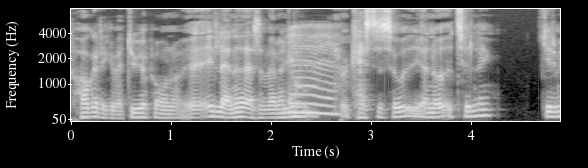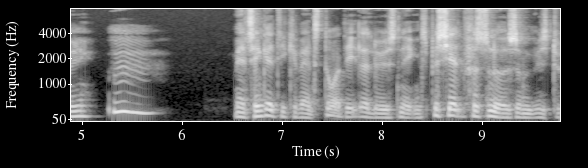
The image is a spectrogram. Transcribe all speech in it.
pokker, det kan være dyreporno, et eller andet, altså hvad man nu Ja, kaster sig ud i og nået til, ikke? Giver det mening? mm, Men jeg tænker, at de kan være en stor del af løsningen, specielt for sådan noget som hvis du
